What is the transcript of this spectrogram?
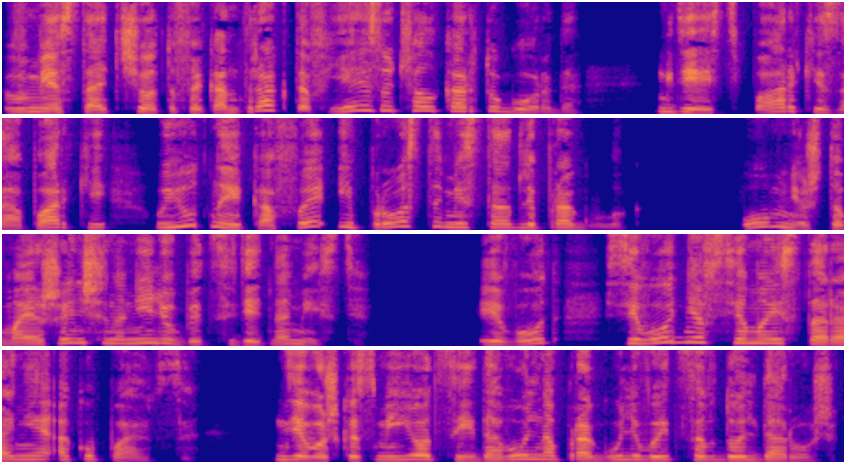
Вместо отчетов и контрактов я изучал карту города, где есть парки, зоопарки, уютные кафе и просто места для прогулок. Помню, что моя женщина не любит сидеть на месте. И вот сегодня все мои старания окупаются. Девушка смеется и довольно прогуливается вдоль дорожек.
